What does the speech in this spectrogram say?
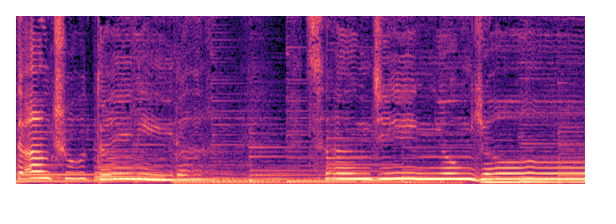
当初对你的曾经拥有。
